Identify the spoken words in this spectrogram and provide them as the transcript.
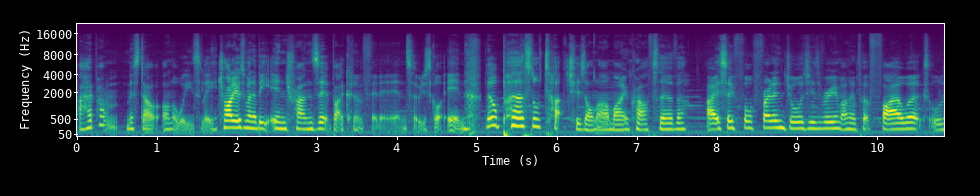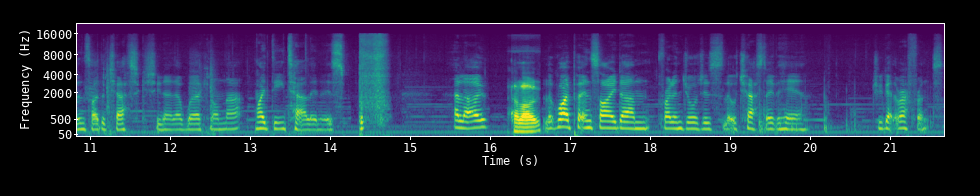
I hope I haven't missed out on a Weasley. Charlie was meant to be in transit, but I couldn't fit it in, so we just got in. Little personal touches on our Minecraft server. Alright, so for Fred and George's room, I'm going to put fireworks all inside the chest, because you know they're working on that. My detailing is... Hello? Hello. Look what I put inside um, Fred and George's little chest over here. Do you get the reference?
